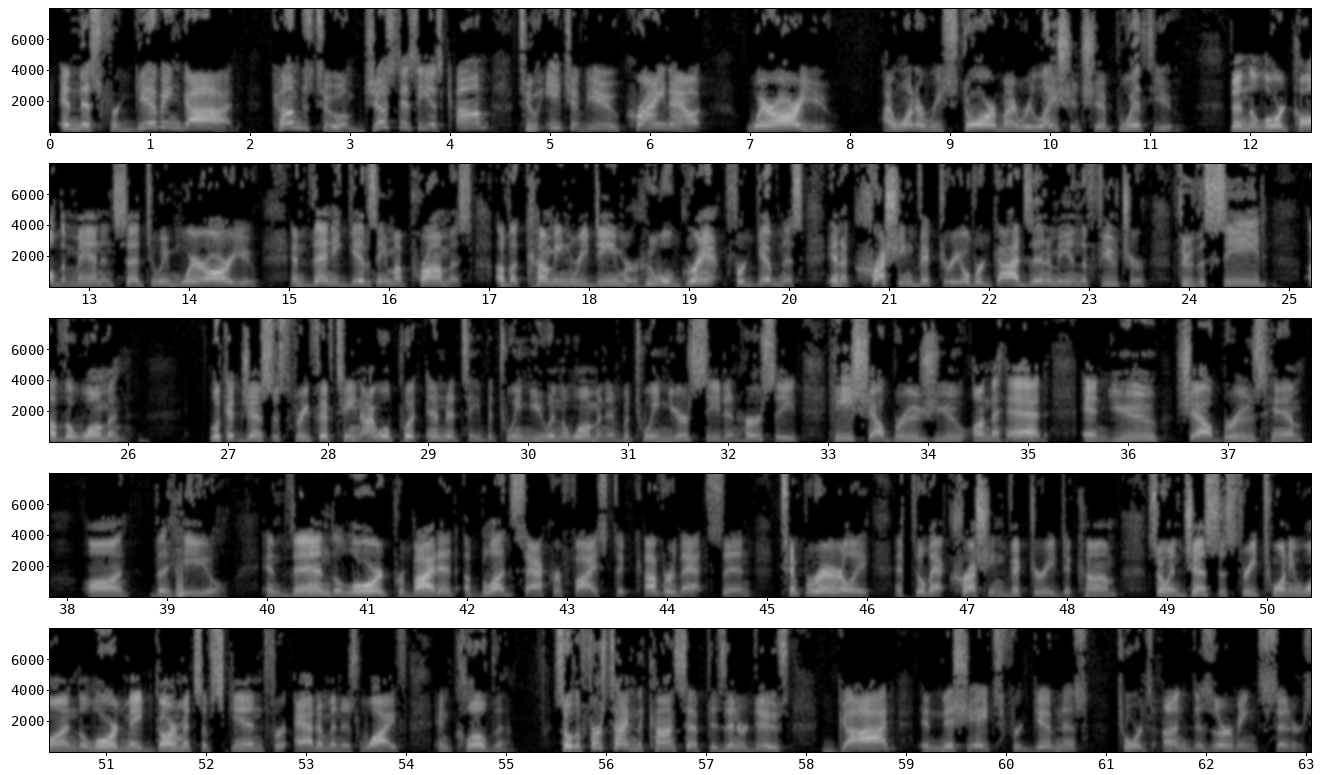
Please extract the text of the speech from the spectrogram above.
And this forgiving God comes to them just as he has come to each of you, crying out, Where are you? I want to restore my relationship with you. Then the Lord called the man and said to him, Where are you? And then he gives him a promise of a coming Redeemer who will grant forgiveness in a crushing victory over God's enemy in the future through the seed of the woman. Look at Genesis 3:15, I will put enmity between you and the woman and between your seed and her seed. He shall bruise you on the head and you shall bruise him on the heel. And then the Lord provided a blood sacrifice to cover that sin temporarily until that crushing victory to come. So in Genesis 3:21, the Lord made garments of skin for Adam and his wife and clothed them. So the first time the concept is introduced, God initiates forgiveness towards undeserving sinners.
